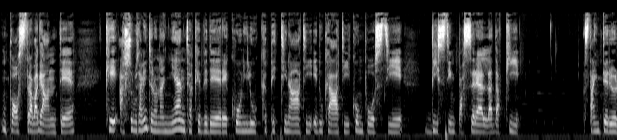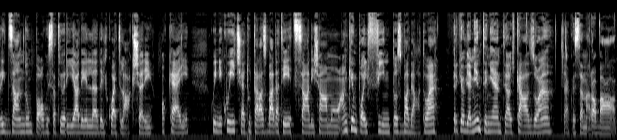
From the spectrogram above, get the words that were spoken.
un po' stravagante che assolutamente non ha niente a che vedere con i look pettinati, educati, composti, visti in passerella da chi sta interiorizzando un po' questa teoria del, del quiet luxury, ok? Quindi qui c'è tutta la sbadatezza, diciamo, anche un po' il finto sbadato, eh? Perché ovviamente niente al caso, eh? Cioè, questa è una roba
